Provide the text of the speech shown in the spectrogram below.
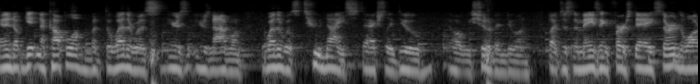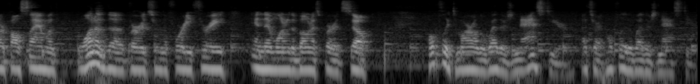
Ended up getting a couple of them, but the weather was, here's, here's an odd one. The weather was too nice to actually do what we should have been doing. But just an amazing first day. Started the waterfowl slam with one of the birds from the 43 and then one of the bonus birds. So hopefully tomorrow the weather's nastier. That's right. Hopefully the weather's nastier.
